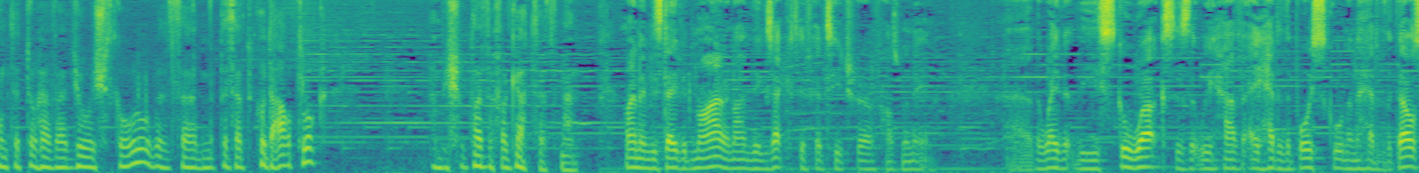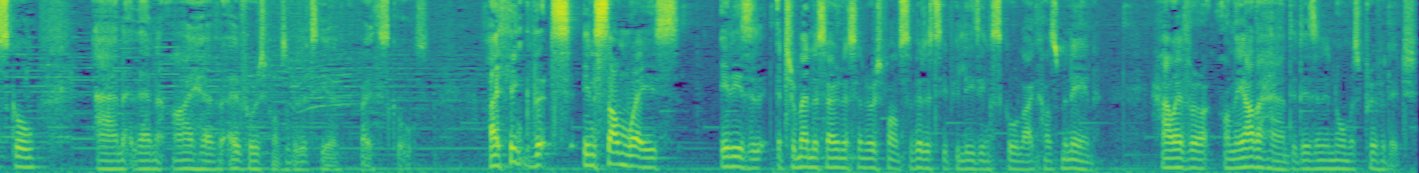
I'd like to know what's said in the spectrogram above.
wanted to have a Jewish school with, um, with a good outlook, and we should never forget that man. My name is David Meyer, and I'm the executive head teacher of Hasmonean. Uh, the way that the school works is that we have a head of the boys' school and a head of the girls' school, and then I have overall responsibility of both schools. I think that in some ways it is a, a tremendous onus and a responsibility to be leading a school like Hasmonean. However, on the other hand, it is an enormous privilege.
